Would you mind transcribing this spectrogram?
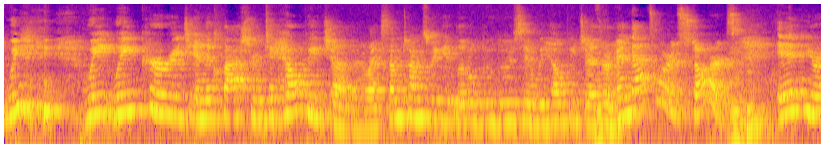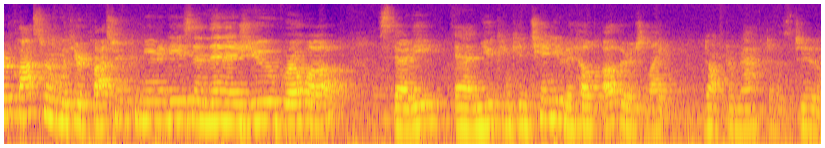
we we we encourage in the classroom to help each other. Like sometimes we get little boo boos and we help each other, mm-hmm. and that's where it starts mm-hmm. in your classroom with your classroom communities. And then as you grow up, study, and you can continue to help others like Dr. Mac does too.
